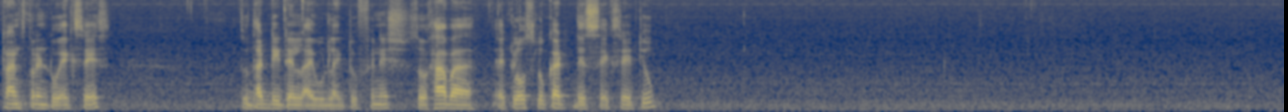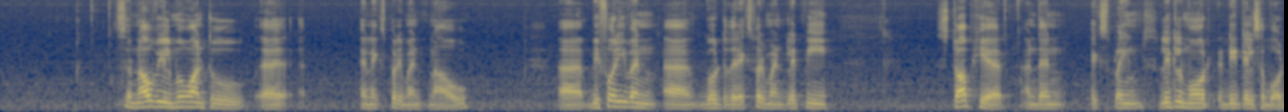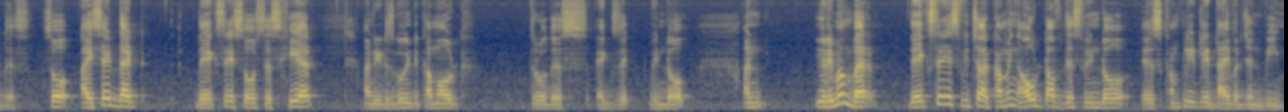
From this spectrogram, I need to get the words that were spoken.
transparent to X-rays. To that detail I would like to finish. So, have a, a close look at this X-ray tube. So, now we will move on to uh, an experiment now uh, before even uh, go to the experiment, let me stop here and then explain little more details about this. So, I said that the X-ray source is here and it is going to come out through this exit window and you remember the X-rays which are coming out of this window is completely divergent beam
